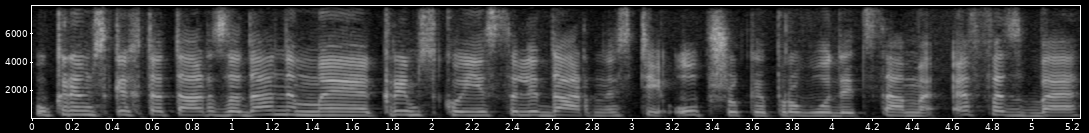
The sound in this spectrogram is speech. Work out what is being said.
у кримських татар. За даними Кримської солідарності, обшуки проводить саме ФСБ.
